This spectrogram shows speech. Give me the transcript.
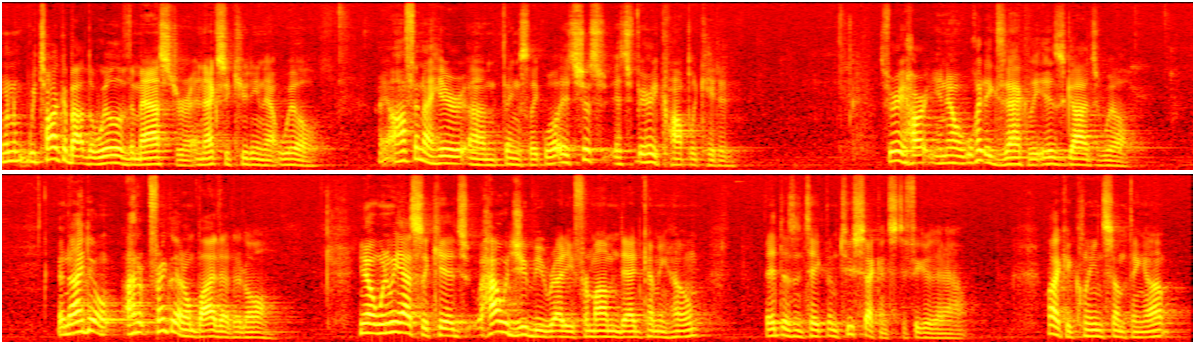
When we talk about the will of the Master and executing that will, I, often I hear um, things like, well, it's just, it's very complicated. It's very hard. You know, what exactly is God's will? And I don't, I don't, frankly, I don't buy that at all. You know, when we ask the kids, how would you be ready for mom and dad coming home? It doesn't take them two seconds to figure that out. Well, I could clean something up,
